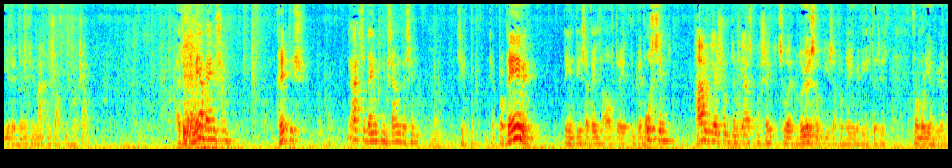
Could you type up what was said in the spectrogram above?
ihre dunklen Machenschaften durchschauen. Also je mehr Menschen kritisch nachzudenken imstande sind, sich der Probleme, die in dieser Welt auftreten, bewusst sind, haben wir schon den ersten Schritt zur Lösung dieser Probleme, wie ich das jetzt formulieren würde.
